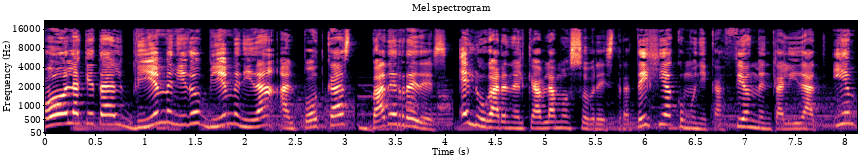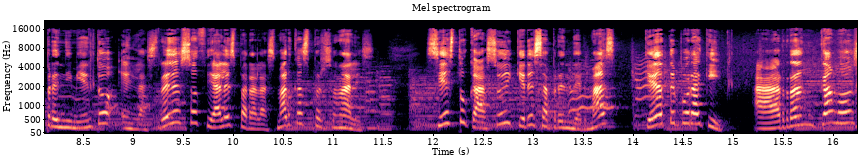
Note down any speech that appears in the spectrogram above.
Hola, ¿qué tal? Bienvenido, bienvenida al podcast Va de Redes, el lugar en el que hablamos sobre estrategia, comunicación, mentalidad y emprendimiento en las redes sociales para las marcas personales. Si es tu caso y quieres aprender más, quédate por aquí. ¡Arrancamos!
